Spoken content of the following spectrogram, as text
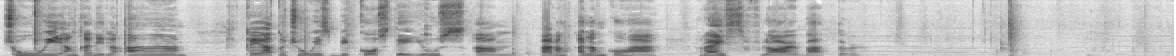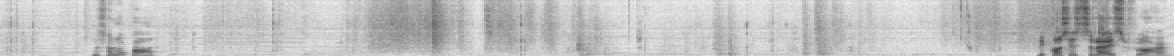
Chewy ang kanila. Ah, kaya to chewy is because they use, um, parang alam ko ha, rice flour butter. Masarap ah. Because it's rice flour.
